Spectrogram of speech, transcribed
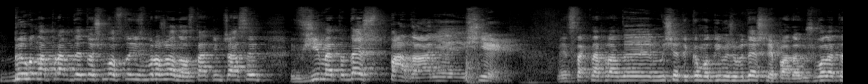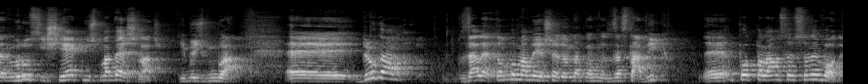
było naprawdę dość mocno i zmrożone. Ostatnim czasem w zimę to deszcz pada, a nie śnieg. Więc tak naprawdę my się tylko modlimy, żeby deszcz nie padał. Już wolę ten mróz i śnieg niż ma deszcz lać i być mgła. E, drugą zaletą, bo mamy jeszcze jeden taki zestawik, e, podpalamy sobie w stronę wodę.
